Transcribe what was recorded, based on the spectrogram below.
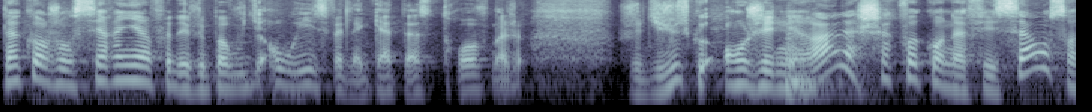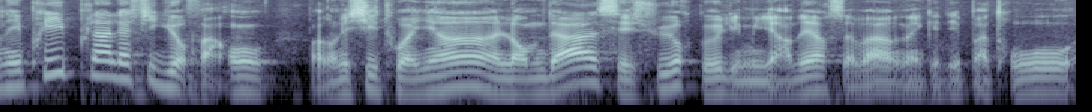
D'accord, j'en sais rien, Frédéric. Je ne vais pas vous dire oh oui, ça fait de la catastrophe. Je dis juste qu'en général, à chaque fois qu'on a fait ça, on s'en est pris plein la figure. Enfin, on, pardon, les citoyens lambda, c'est sûr que les milliardaires, ça va, vous inquiétez pas trop,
